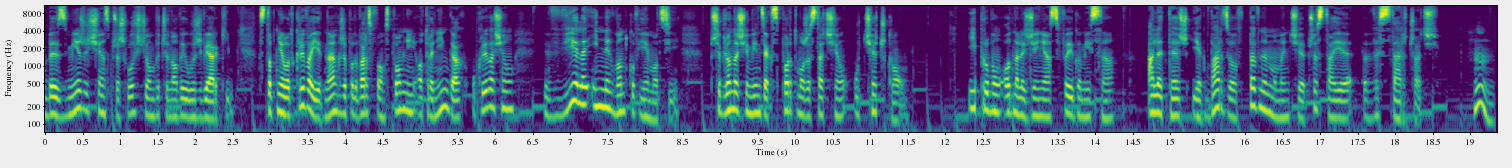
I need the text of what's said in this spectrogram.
by zmierzyć się z przeszłością wyczynowej łyżwiarki. Stopniowo odkrywa jednak, że pod warstwą wspomnień o treningach ukrywa się wiele innych wątków i emocji. Przygląda się więc, jak sport może stać się ucieczką i próbą odnalezienia swojego miejsca, ale też jak bardzo w pewnym momencie przestaje wystarczać. Hmm.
